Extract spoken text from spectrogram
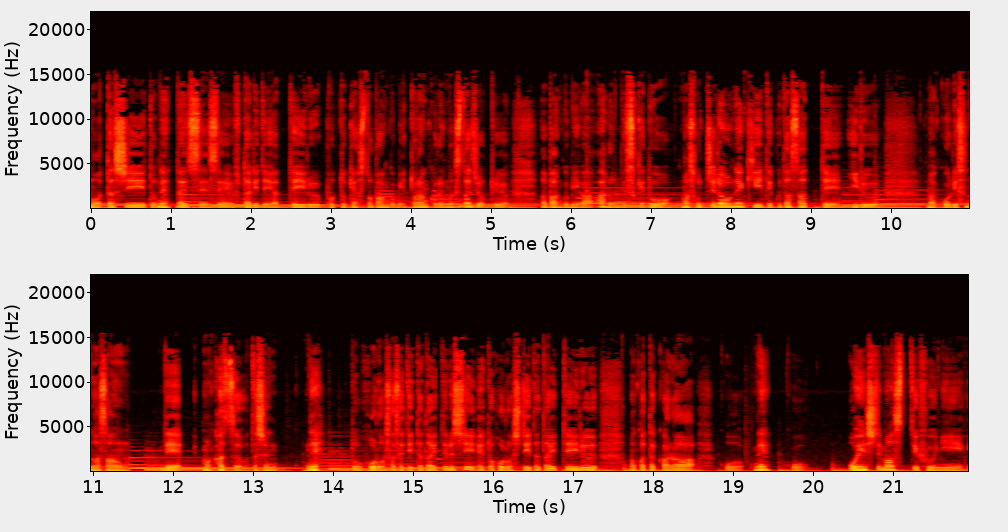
うもう私とね大地先生2人でやっているポッドキャスト番組「トランクルームスタジオ」という、まあ、番組があるんですけど、まあ、そちらをね聞いてくださっている、まあ、こうリスナーさんで、まあ、かつ私ねとフォローさせていただいてるし、えっと、フォローしていただいている方からこうねこう応援してますっていう風に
